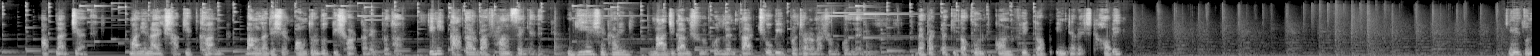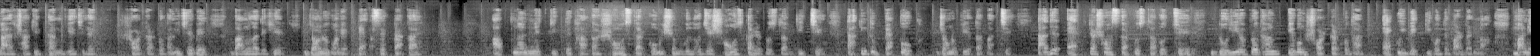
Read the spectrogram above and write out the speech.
আপনার জেল মানে নায়ক সাকিব খান বাংলাদেশের অন্তর্বর্তী সরকারের প্রধান তিনি কাতার বা ফ্রান্সে গেলেন। গিয়ে সেখানে নাচ গান শুরু করলেন, তার ছবির প্রচারণা শুরু করলেন। ব্যাপারটা কি তখন কনফ্লিক্ট অফ ইন্টারেস্ট হবে? যেহেতু নায়ক শাকিব খান গিয়েছিলেন সরকার প্রধান হিসেবে, বাংলাদেশের জনগণের ট্যাক্সের টাকায় আপনার নেতৃত্বে থাকা সংস্কার কমিশনগুলো যে সংস্কারের প্রস্তাব দিচ্ছে, তা কিন্তু ব্যাপক জনপ্রিয়তা পাচ্ছে। তাদের একটা সংস্কার প্রস্তাব হচ্ছে, দলীয় প্রধান এবং সরকার প্রধান একই ব্যক্তি হতে পারবেন না। মানে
